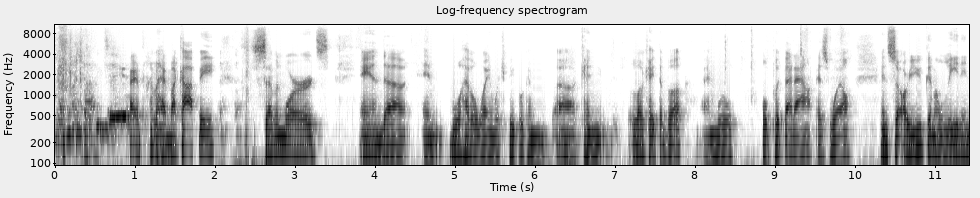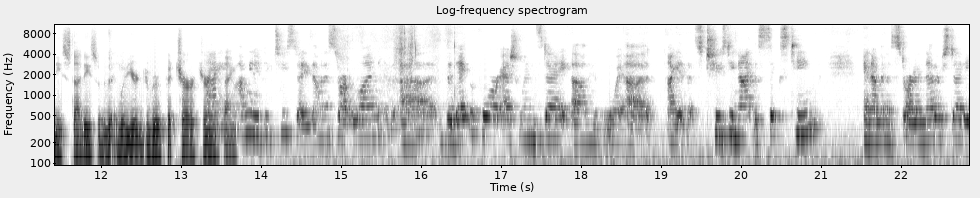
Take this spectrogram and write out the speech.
That's my topic too. I have, I have my copy, seven words, and uh, and we'll have a way in which people can uh, can locate the book, and we'll we'll put that out as well. And so, are you going to lead any studies with, with your group at church or anything? I, am going to do two studies. I'm going to start one uh, the day before Ash Wednesday. Um, uh, I guess that's Tuesday night, the 16th, and I'm going to start another study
